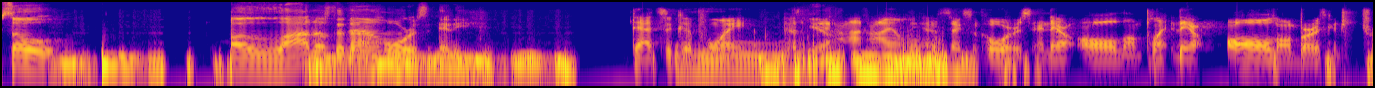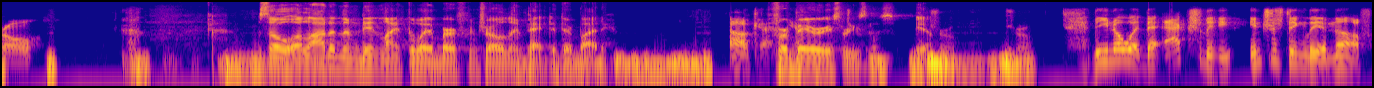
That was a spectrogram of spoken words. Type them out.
So a lot of They're not them, Horace Eddie. that's a good point 'Cause Yeah. I, I only have sex with whores and they're all on plan they're all on birth control so a lot of them didn't like the way birth control impacted their body. Okay. for yeah. various reasons. Yeah. True. True. You know what? That actually, interestingly enough,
